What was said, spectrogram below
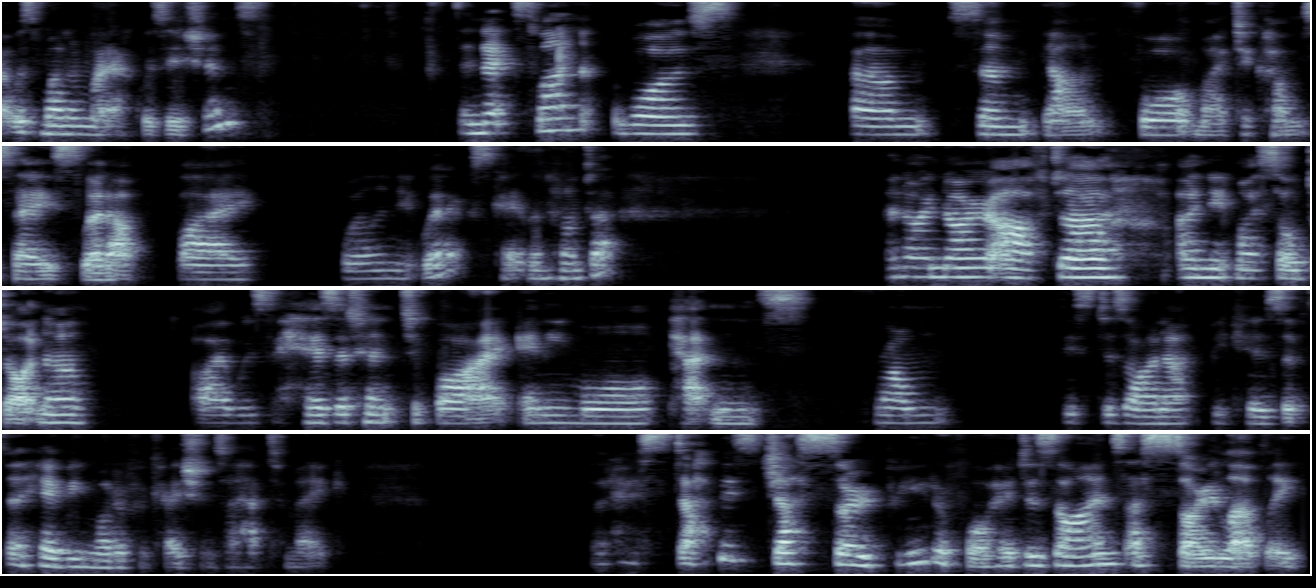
that was one of my acquisitions. The next one was um, some yarn for my Tecumseh sweater by Boyland Knitworks, Caitlin Hunter. And I know after I knit my Soldotna, I was hesitant to buy any more patterns from this designer because of the heavy modifications I had to make. But her stuff is just so beautiful. Her designs are so lovely.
